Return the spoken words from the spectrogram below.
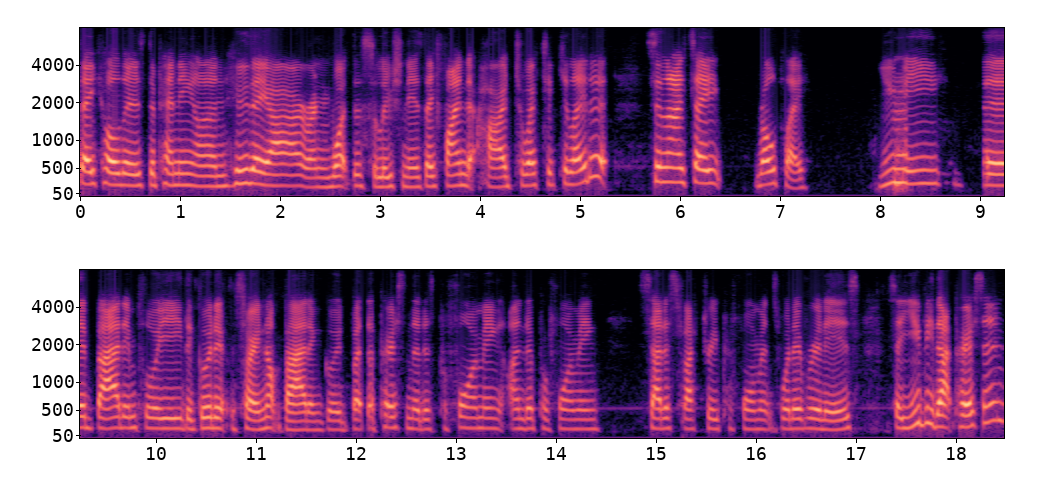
stakeholders, depending on who they are and what the solution is, they find it hard to articulate it. So then I'd say role play. You mm. be the bad employee, the good, sorry, not bad and good, but the person that is performing, underperforming, satisfactory performance, whatever it is. So you be that person.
